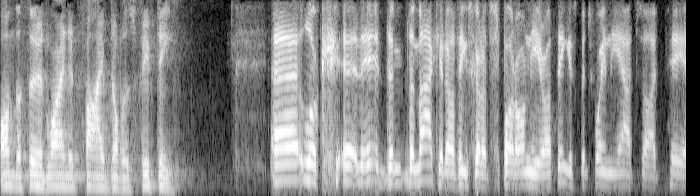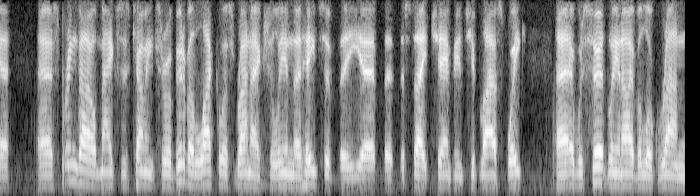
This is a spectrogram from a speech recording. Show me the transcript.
on the third line at $5.50. Uh, look, uh, the, the market I think has got it spot on here. I think it's between the outside pair. Uh, Springvale Max is coming through a bit of a luckless run actually in the heats of the uh, the, the, state championship last week. Uh, it was certainly an overlook run.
